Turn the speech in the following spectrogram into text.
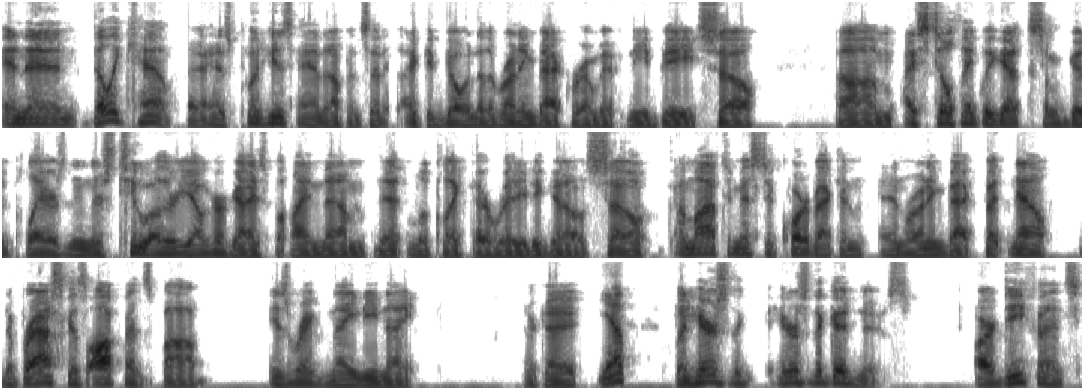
And then Billy Kemp uh, has put his hand up and said, I could go into the running back room if need be. So um, I still think we got some good players. And then there's two other younger guys behind them that look like they're ready to go. So I'm optimistic quarterback and, and running back. But now Nebraska's offense, Bob, is ranked 99th. Okay. Yep. But here's the here's the good news. Our defense,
